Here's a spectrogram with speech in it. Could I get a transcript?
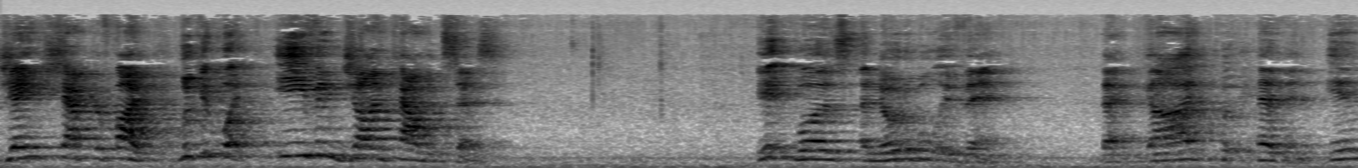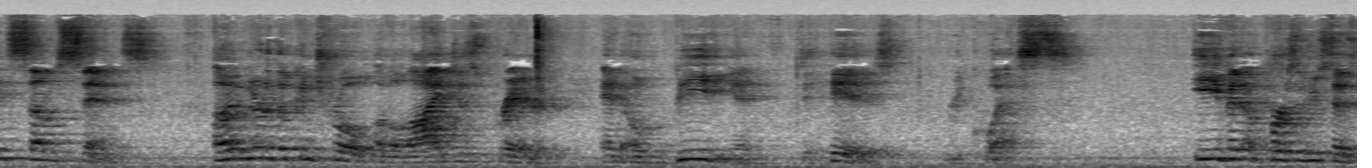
James chapter 5, look at what even John Calvin says. It was a notable event that God put heaven, in some sense, under the control of Elijah's prayer and obedient to his requests. Even a person who says,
